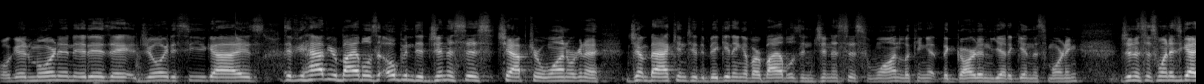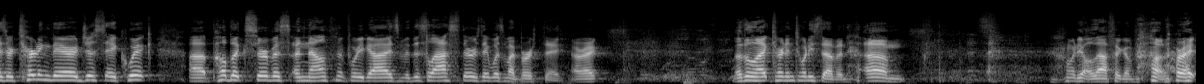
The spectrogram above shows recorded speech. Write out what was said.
Well, good morning. It is a joy to see you guys. If you have your Bibles open to Genesis chapter 1, we're going to jump back into the beginning of our Bibles in Genesis 1, looking at the garden yet again this morning. Genesis 1, as you guys are turning there, just a quick uh, public service announcement for you guys. This last Thursday was my birthday, all right? Nothing like turning 27. Um, what are y'all laughing about, all right?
